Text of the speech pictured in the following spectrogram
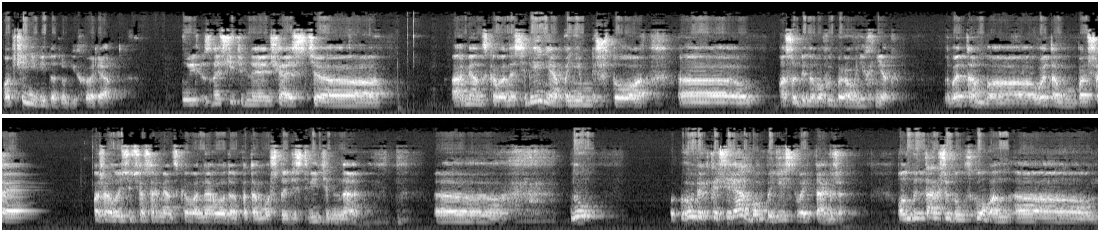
вообще не видно других вариантов. Ну и значительная часть армянского населения понимает, что э, особенного выбора у них нет. В этом, э, в этом большая, пожалуй, сейчас армянского народа, потому что действительно, э, ну, Роберт Кочерян мог бы действовать так же. Он бы также был скован э,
